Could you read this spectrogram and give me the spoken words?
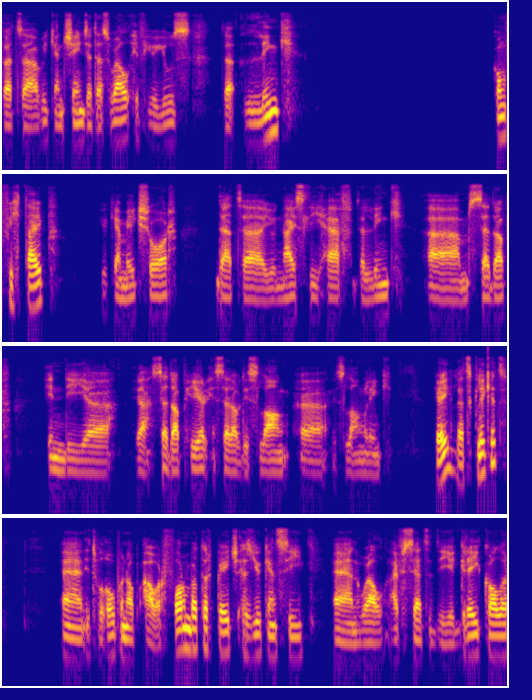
but uh, we can change it as well if you use the link config type you can make sure that uh, you nicely have the link um, set up in the uh, yeah set up here instead of this long uh, this long link. Okay, let's click it, and it will open up our form butler page as you can see. And well, I've set the gray color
